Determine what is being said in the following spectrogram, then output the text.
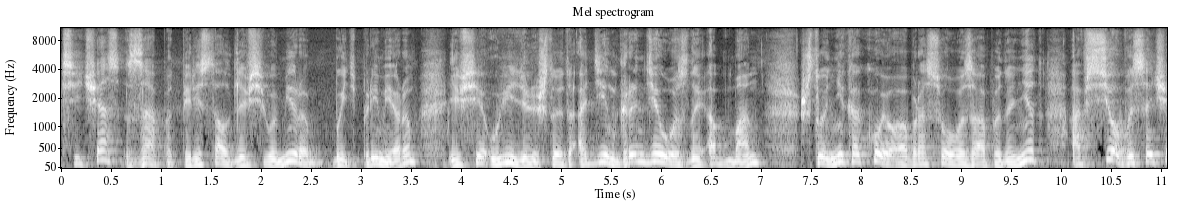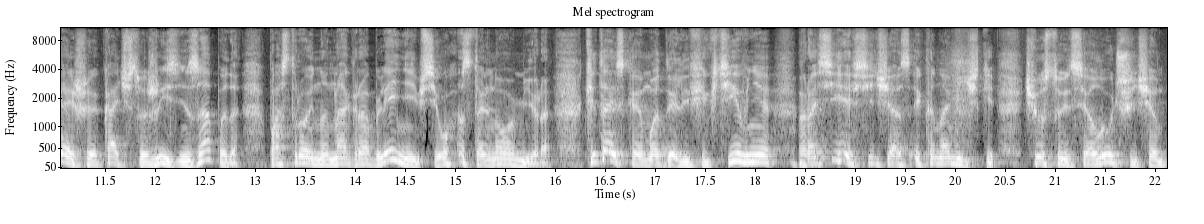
Сейчас Запад перестал для всего мира быть примером, и все увидели, что это один грандиозный грандиозный обман, что никакого образцового Запада нет, а все высочайшее качество жизни Запада построено на ограблении всего остального мира. Китайская модель эффективнее, Россия сейчас экономически чувствует себя лучше, чем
